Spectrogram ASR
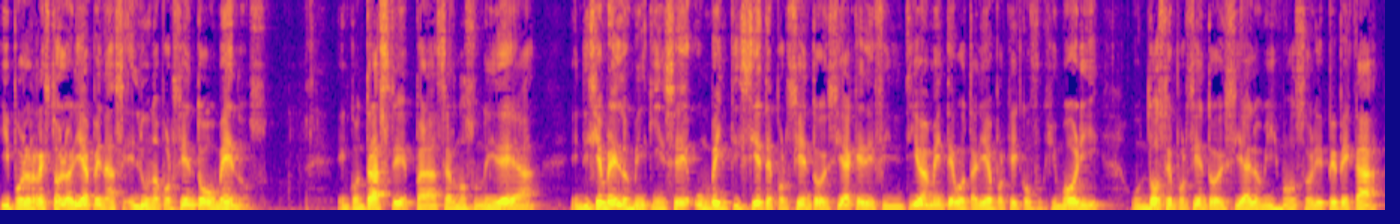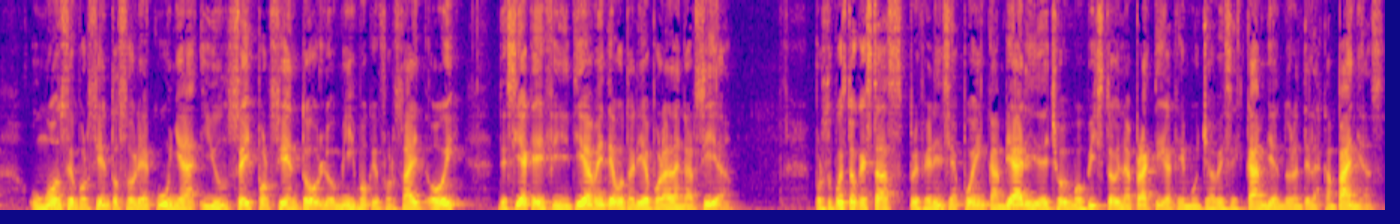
y por el resto lo haría apenas el 1% o menos. En contraste, para hacernos una idea, en diciembre del 2015, un 27% decía que definitivamente votaría por Keiko Fujimori, un 12% decía lo mismo sobre PPK, un 11% sobre Acuña y un 6%, lo mismo que Forsyth hoy, decía que definitivamente votaría por Alan García. Por supuesto que estas preferencias pueden cambiar y de hecho hemos visto en la práctica que muchas veces cambian durante las campañas.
